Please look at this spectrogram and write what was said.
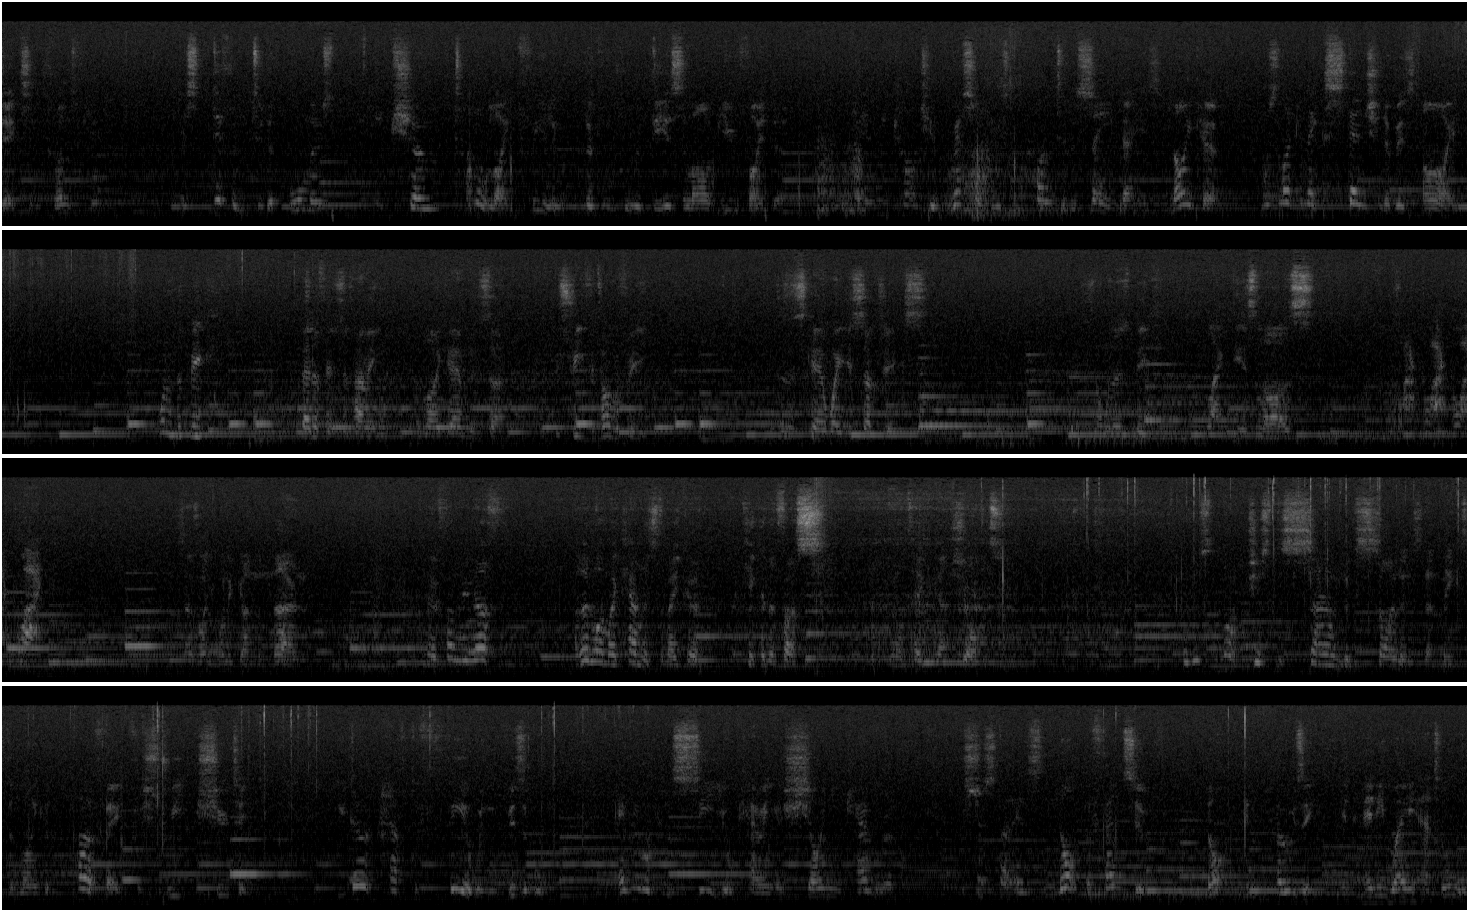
objects in front of you. It's different to the almost peep show tunnel-like feeling looking through a DSLR viewfinder. Henri Cartier-Bresson, is quite to the same that his Leica was like an extension of his eye. One of the big benefits of having a Leica is uh, cameras to make a, a kick and a fuss I'm taking that shot. But it's not just the sound of silence that makes the Leica perfect for street shooting. You don't have to fear when invisible. Everyone can see you're carrying a shiny camera. It's just that it's not offensive, not imposing in any way at all.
